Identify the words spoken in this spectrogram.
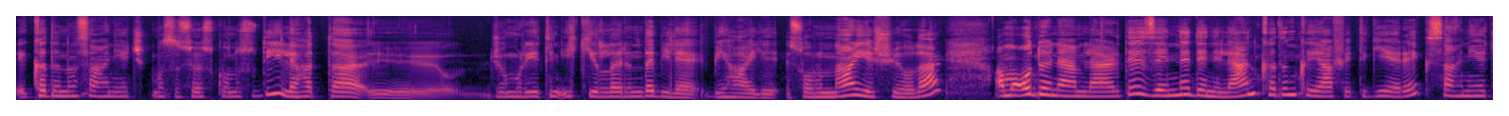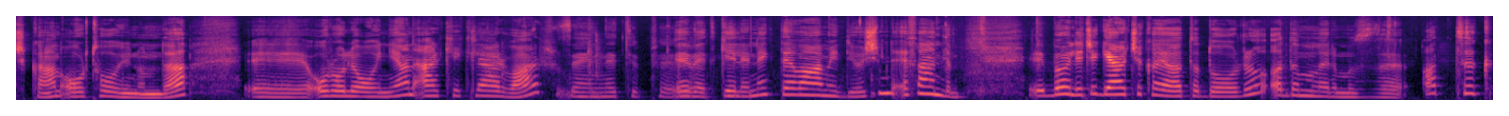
e, kadının sahneye çıkması söz konusu değil. Hatta e, Cumhuriyet'in ilk yıllarında bile bir hayli sorunlar yaşıyorlar. Ama o dönemlerde zenne denilen kadın kıyafeti giyerek sahneye çıkan orta oyununda e, o rolü oynayan erkekler var. Zenne tipi. Evet, evet gelenek devam ediyor. Şimdi efendim e, böylece gerçek hayata doğru adımlarımızı attık.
